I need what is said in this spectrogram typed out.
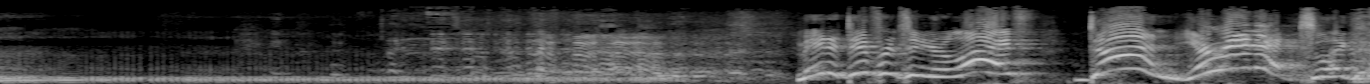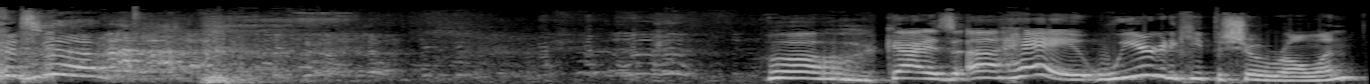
uh, made a difference in your life. Done. You're in it. Like that's not. Oh, guys, uh, hey, we are going to keep the show rolling.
